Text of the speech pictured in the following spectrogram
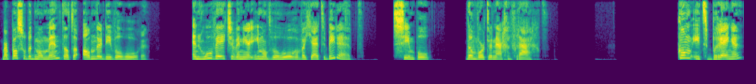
maar pas op het moment dat de ander die wil horen. En hoe weet je wanneer iemand wil horen wat jij te bieden hebt? Simpel, dan wordt er naar gevraagd. Kom iets brengen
